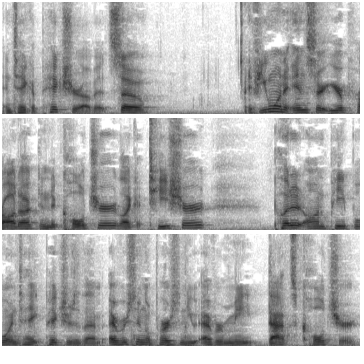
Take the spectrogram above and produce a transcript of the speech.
and take a picture of it. So if you want to insert your product into culture like a t-shirt, put it on people and take pictures of them. Every single person you ever meet, that's culture.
